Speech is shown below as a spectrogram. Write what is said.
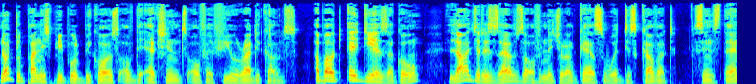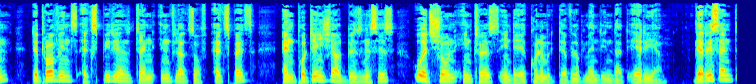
not to punish people because of the actions of a few radicals. About eight years ago, large reserves of natural gas were discovered. Since then, the province experienced an influx of experts and potential businesses who had shown interest in the economic development in that area. The recent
